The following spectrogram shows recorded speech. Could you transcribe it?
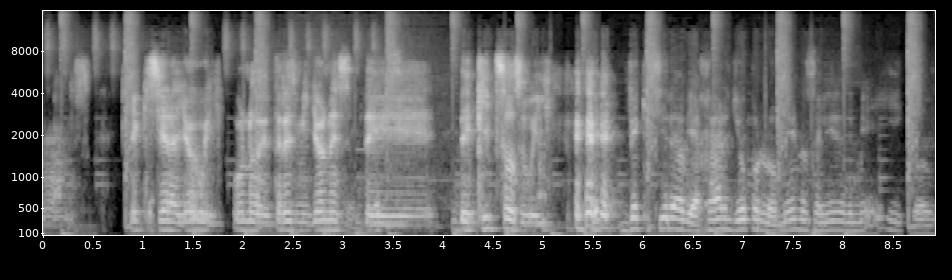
vamos. Ya quisiera yo, güey. Uno de 3 millones de, de kitsos, güey. Ya, ya quisiera viajar yo por lo menos salir de México.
